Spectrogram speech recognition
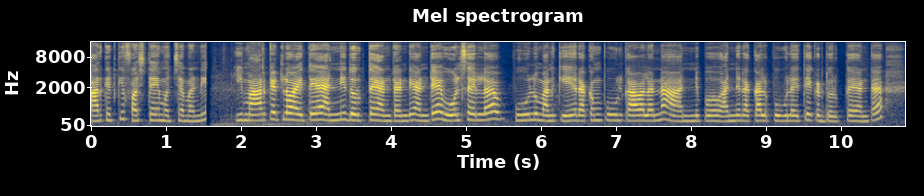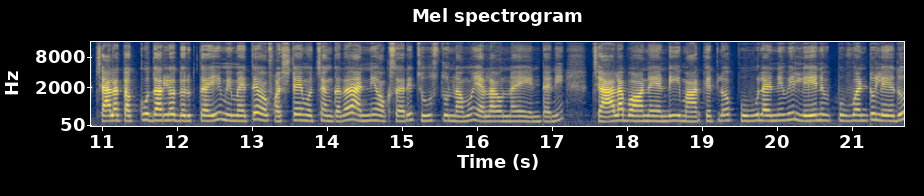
మార్కెట్కి ఫస్ట్ టైం వచ్చామండి. ఈ మార్కెట్లో అయితే అన్నీ దొరుకుతాయి అంటండి అంటే హోల్సేల్లో పూలు మనకి ఏ రకం పువ్వులు కావాలన్నా అన్ని పూ అన్ని రకాల పువ్వులు అయితే ఇక్కడ దొరుకుతాయంట. చాలా తక్కువ ధరలో దొరుకుతాయి. మేమైతే ఫస్ట్ టైం వచ్చాం కదా అన్నీ ఒకసారి చూస్తున్నాము ఎలా ఉన్నాయో ఏంటని. చాలా బాగున్నాయండి ఈ మార్కెట్లో. పువ్వులు అనేవి లేని పువ్వు అంటూ లేదు.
